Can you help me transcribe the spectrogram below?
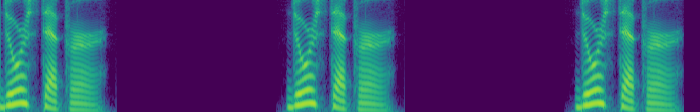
doorstepper. Doorstepper. Doorstepper.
